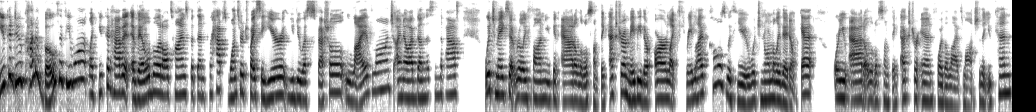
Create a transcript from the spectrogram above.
you could do kind of both if you want. Like you could have it available at all times, but then perhaps once or twice a year, you do a special live launch. I know I've done this in the past, which makes it really fun. You can add a little something extra. Maybe there are like three live calls with you, which normally they don't get. Or you add a little something extra in for the live launch so that you can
